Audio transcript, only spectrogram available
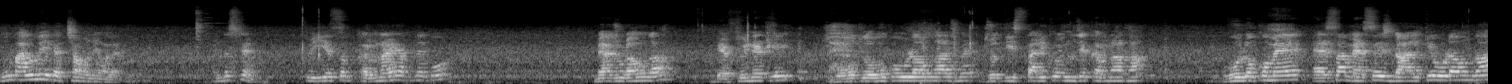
मुझे मालूम है एक अच्छा होने वाला है अंडरस्टैंड तो ये सब करना है अपने को। मैं आज उड़ाऊँगा डेफिनेटली बहुत लोगों को उड़ाऊँगा आज मैं, जो तीस तारीख को मुझे करना था। वो लोग को मैं ऐसा मैसेज डाल के उड़ाऊँगा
